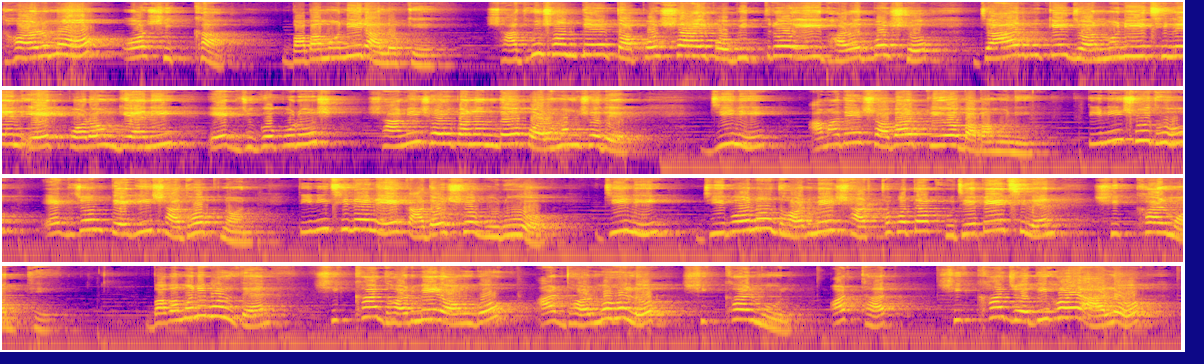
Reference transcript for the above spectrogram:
ধর্ম ও শিক্ষা। বাবামণির আলোকে। সাধু সন্তের তপস্যায় পবিত্র এই ভারতবর্ষ, যার বুকে জন্ম নিয়েছিলেন এক পরম জ্ঞানী, এক যুগপুরুষ, স্বামী স্বরূপানন্দ পরমহংসদেব। যিনি আমাদের সবার প্রিয় বাবামণি। তিনি শুধু একজন ত্যাগী সাধক নন, তিনি ছিলেন এক আদর্শ গুরুও। যিনি জীবন ও ধর্মের সার্থকতা খুঁজে পেয়েছিলেন শিক্ষার মধ্যে। বাবামণি বলতেন, শিক্ষা ধর্মের অঙ্গ আর ধর্ম হল শিক্ষার মূল। অর্থাৎ, শিক্ষা যদি হয় আলো,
